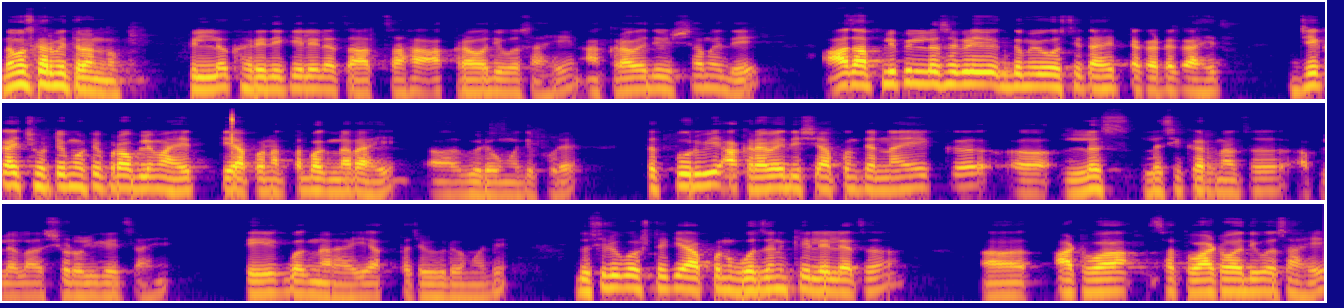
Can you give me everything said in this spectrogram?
नमस्कार मित्रांनो. पिल्ल खरेदी केलेल्याचा आजचा हा अकरावा दिवस आहे. अकराव्या दिवसामध्ये आज आपली पिल्ल सगळी एकदम व्यवस्थित आहेत टकाटक आहेत. जे काही छोटे मोठे प्रॉब्लेम आहेत ते आपण आता बघणार आहे व्हिडिओमध्ये पुढे. तत्पूर्वी अकराव्या दिवशी आपण त्यांना एक लस लसीकरणाचं आपल्याला शेड्यूल घ्यायचं आहे. ते एक बघणार आहे आत्ताच्या व्हिडिओमध्ये. दुसरी गोष्ट की आपण वजन केलेल्याचं आठवा सातवा आठवा दिवस आहे.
